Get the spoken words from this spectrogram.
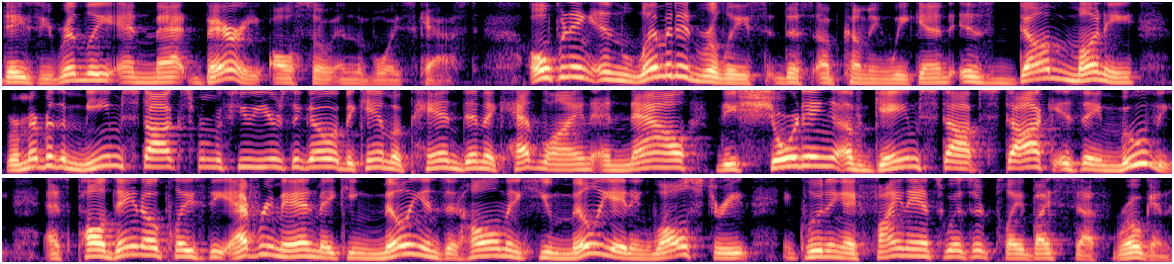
Daisy Ridley, and Matt Berry also in the voice cast. Opening in limited release this upcoming weekend is Dumb Money. Remember the meme stocks from a few years ago? It became a pandemic headline, and now the shorting of GameStop stock is a movie, as Paul Dano plays the everyman making millions at home and humiliating Wall Street, including a finance wizard played by Seth Rogen.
